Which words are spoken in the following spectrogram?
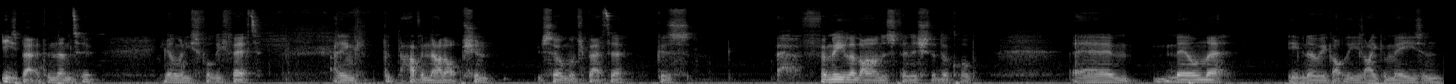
he's better than them two. You know when he's fully fit, I think having that option is so much better because for me Lallana's finished at the club. Um, Milner, even though he got these like amazing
